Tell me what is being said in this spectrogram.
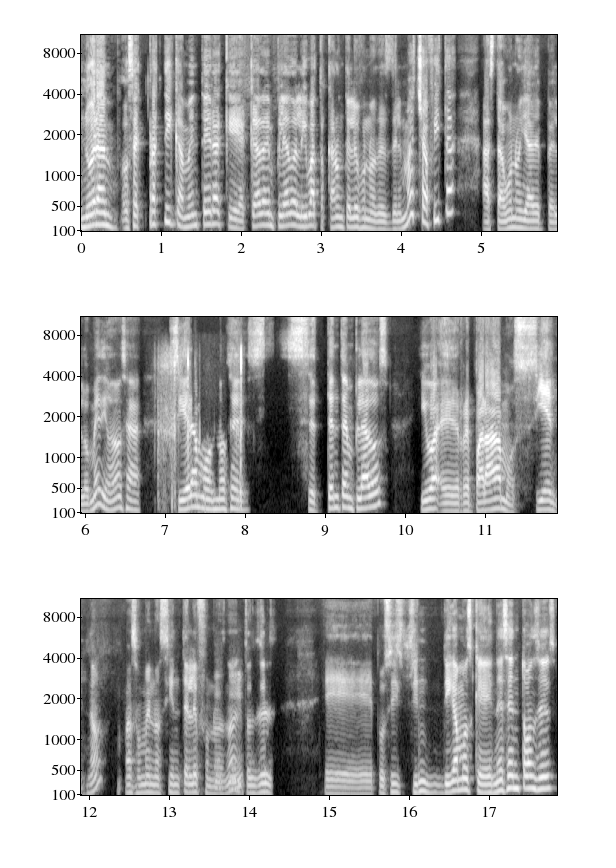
no eran, o sea, prácticamente era que a cada empleado le iba a tocar un teléfono desde el más chafita hasta uno ya de pelo medio, ¿no? O sea, si éramos, no sé, 70 empleados, iba, eh, reparábamos 100, ¿no? Más o menos 100 teléfonos, ¿no? Entonces, eh, pues sí, digamos que en ese entonces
